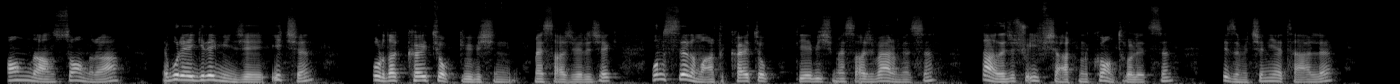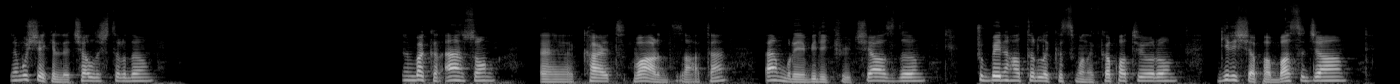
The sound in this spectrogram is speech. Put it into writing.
Ondan sonra e, buraya giremeyeceği için burada kayıt yok gibi bir şey mesaj verecek. Bunu silelim artık kayıt yok diye bir mesaj vermesin. Sadece şu if şartını kontrol etsin. Bizim için yeterli. Şimdi bu şekilde çalıştırdım. Şimdi bakın en son e, kayıt vardı zaten. Ben buraya 1 2 3 yazdım. Şu beni hatırla kısmını kapatıyorum. Giriş yapa basacağım.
